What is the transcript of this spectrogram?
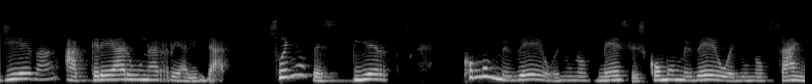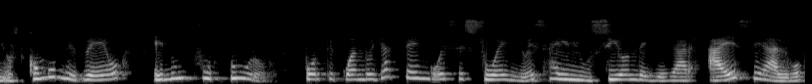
llevan a crear una realidad. Sueños despiertos. ¿Cómo me veo en unos meses? ¿Cómo me veo en unos años? ¿Cómo me veo en un futuro? Porque cuando ya tengo ese sueño, esa ilusión de llegar a ese algo,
